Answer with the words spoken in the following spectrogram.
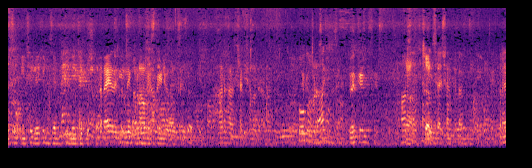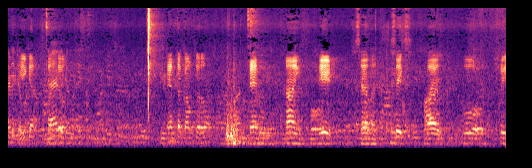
ऐसे पीछे लेके मिजेंट्री के नीचे पुश कर। हर हर सेक्शन हाँ। लिए ठीक है टेन तक काउंट करो। Ten nine eight seven six five four three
